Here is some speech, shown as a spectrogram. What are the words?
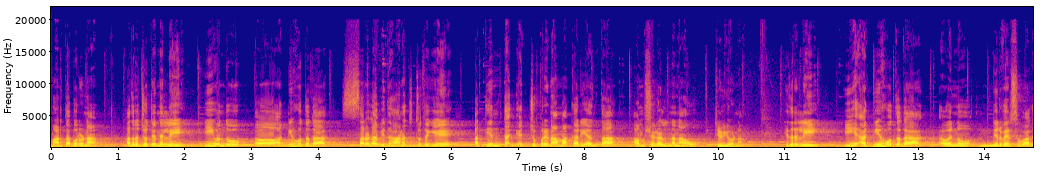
ಮಾಡ್ತಾ ಬರೋಣ. ಅದರ ಜೊತೆಯಲ್ಲಿ ಈ ಒಂದು ಅಗ್ನಿಹೋತದ ಸರಳ ವಿಧಾನದ ಜೊತೆಗೆ ಅತ್ಯಂತ ಹೆಚ್ಚು ಪರಿಣಾಮಕಾರಿಯಂಥ ಅಂಶಗಳನ್ನು ನಾವು ತಿಳಿಯೋಣ. ಇದರಲ್ಲಿ ಈ ಅಗ್ನಿಹೋತದ ಅನ್ನು ನೆರವೇರಿಸುವಾಗ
